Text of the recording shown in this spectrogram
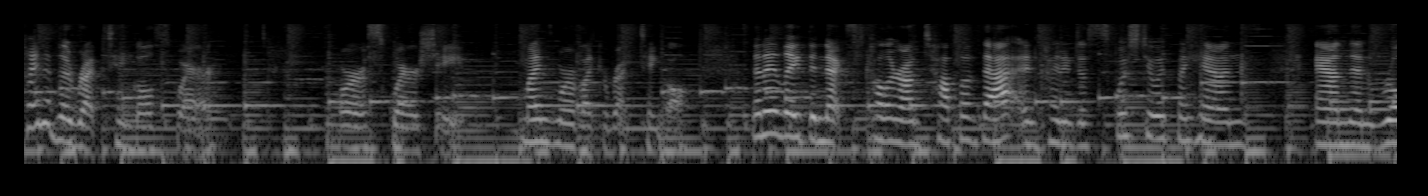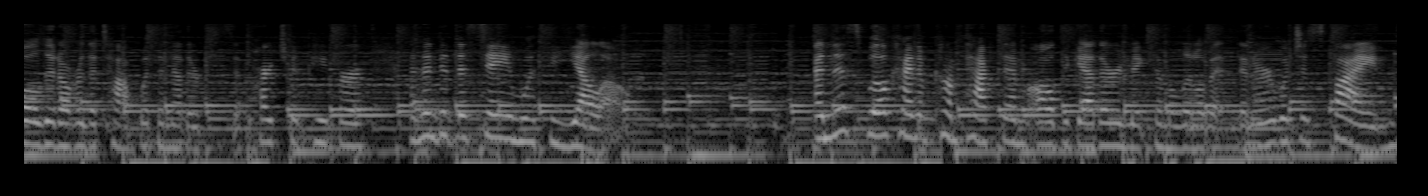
kind of a rectangle square or a square shape. Mine's more of like a rectangle. Then I laid the next color on top of that and kind of just squished it with my hands and then rolled it over the top with another piece of parchment paper and then did the same with the yellow. And this will kind of compact them all together and make them a little bit thinner, which is fine.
